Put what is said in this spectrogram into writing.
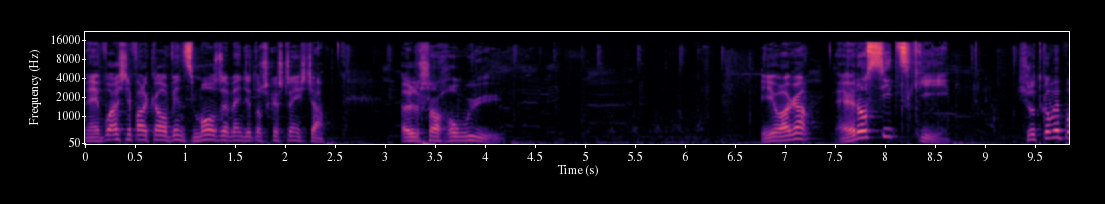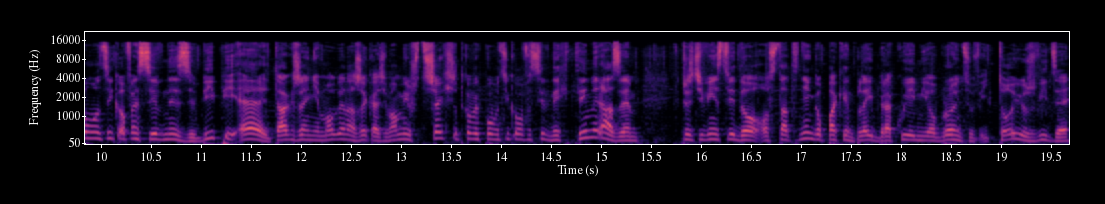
e, właśnie Falcao, więc może będzie troszkę szczęścia. El Shahawi. I uwaga, Rosicki. Środkowy pomocnik ofensywny z BPL, także nie mogę narzekać. Mamy już trzech środkowych pomocników ofensywnych. Tym razem, w przeciwieństwie do ostatniego pack and play, brakuje mi obrońców. I to już widzę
